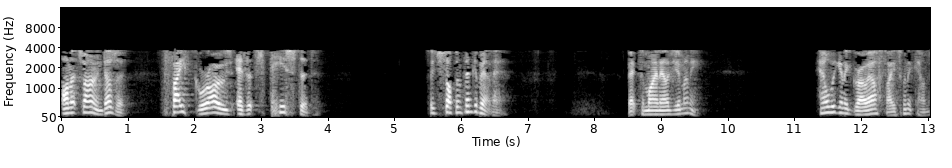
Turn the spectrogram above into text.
on its own, does it? Faith grows as it's tested. So stop and think about that. Back to my analogy of money. How are we going to grow our faith when it comes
